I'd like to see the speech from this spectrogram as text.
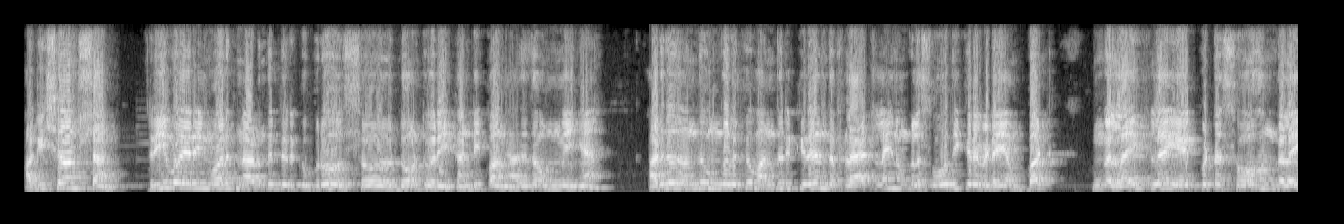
அகிஷான் ஷான் ரீவயரிங் ஒர்க் நடந்துட்டு இருக்கு ப்ரோ ஸோ டோன்ட் வரி கண்டிப்பாங்க அதுதான் உண்மைங்க. அடுத்தது வந்து உங்களுக்கு வந்திருக்கிற இந்த ஃபிளாட் லைன் உங்களை சோதிக்கிற விடயம் பட் உங்க லைஃப்ல ஏற்பட்ட சோகங்களை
